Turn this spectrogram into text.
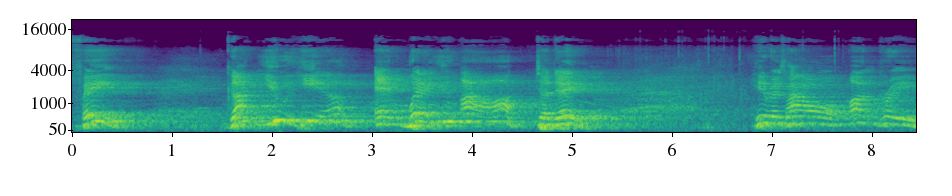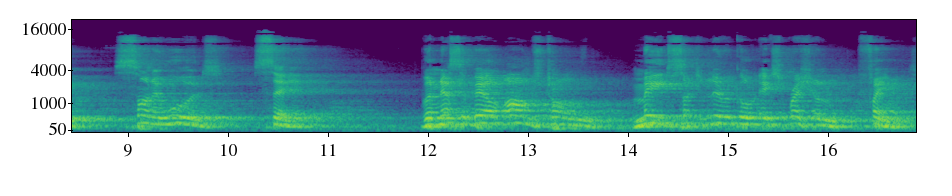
Faith got you here and where you are today. Here is how Andre Sonny Woods said it. Vanessa Bell Armstrong made such lyrical expression famous.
